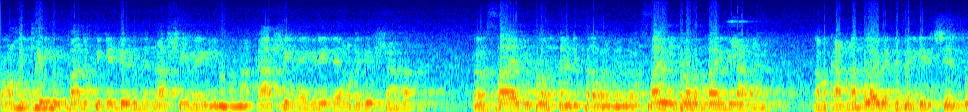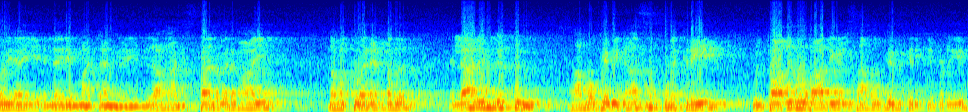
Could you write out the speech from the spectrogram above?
റോ മെറ്റീരിയൽ ഉത്പാദിപ്പിക്കേണ്ടി വരുന്ന കാർഷിക മേഖലയിൽ നിന്നാണ് ആ കാർഷിക മേഖലയിലെ റവല്യൂഷനാണ് വ്യവസായ വിപ്ലവത്തിന് അടിത്തറവാകുന്നത് വ്യവസായ വിപ്ലവം ഉണ്ടായെങ്കിലാണ് നമുക്ക് അൺഎംപ്ലോയ്മെന്റ് പരിഹരിച്ച് എംപ്ലോയി ആയി എല്ലാവരെയും മാറ്റാൻ കഴിയും. ഇതാണ് അടിസ്ഥാനപരമായി നമുക്ക് വരേണ്ടത്. എല്ലാ രംഗത്തും സാമൂഹ്യ വികാസ പ്രക്രിയയിൽ ഉൽപാദനോപാധികൾ സാമൂഹ്യവൽക്കരിക്കപ്പെടുകയും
